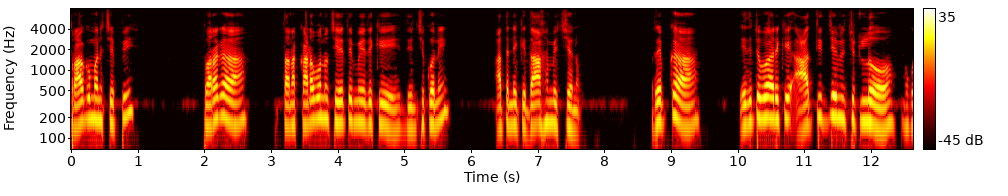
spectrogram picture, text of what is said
త్రాగుమని చెప్పి త్వరగా తన కడవను చేతి మీదకి దించుకొని అతనికి దాహమిచ్చాను రెప్కా ఎదుటివారికి ఆతిథ్యం ఇచ్చుట్లో ఒక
